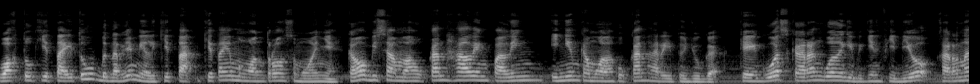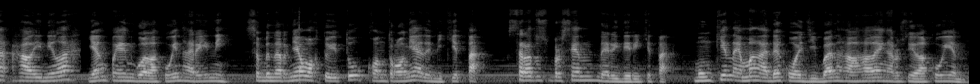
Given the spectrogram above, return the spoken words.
Waktu kita itu benernya milik kita. Kita yang mengontrol semuanya. Kamu bisa melakukan hal yang paling ingin kamu lakukan hari itu juga. Kayak gue sekarang gue lagi bikin video karena hal inilah yang pengen gue lakuin hari ini. Sebenarnya waktu itu kontrolnya ada di kita. 100% dari diri kita. Mungkin emang ada kewajiban hal-hal yang harus dilakuin.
